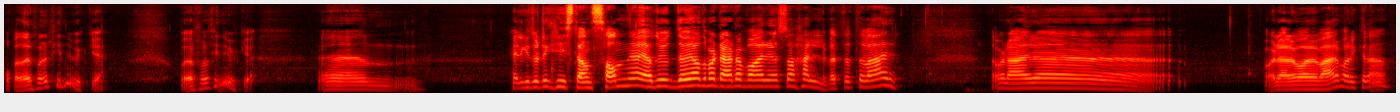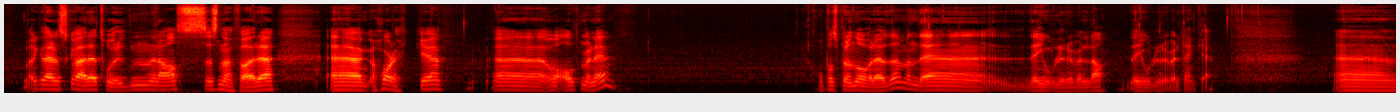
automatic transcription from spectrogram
håper jeg dere får en fin uke. Håper dere får en fin uke. Eh, helgetur til Kristiansand, ja. ja, du, det, ja. Det var der det var så helvetete vær. Det var der eh, Det var der det var vær, var det ikke det? Var ikke der det skulle være torden, ras, snøfare, eh, holke eh, og alt mulig? Håper Sprønn overlevde, men det, det, gjorde dere vel da. Det gjorde dere vel, tenker jeg. Eh,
